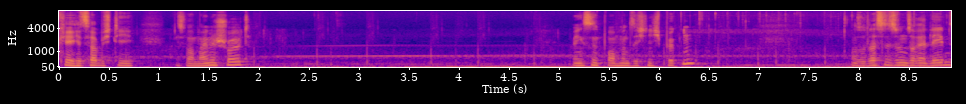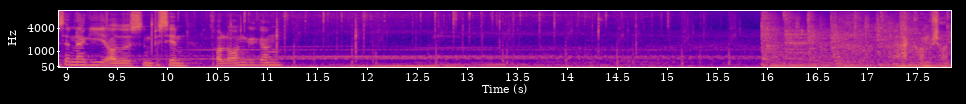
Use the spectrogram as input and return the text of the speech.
Okay, jetzt habe ich die... Das war meine Schuld. Wenigstens braucht man sich nicht bücken. Also das ist unsere Lebensenergie, also ist ein bisschen verloren gegangen. Ja, komm schon.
